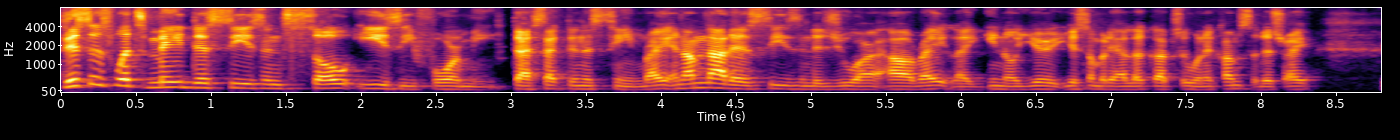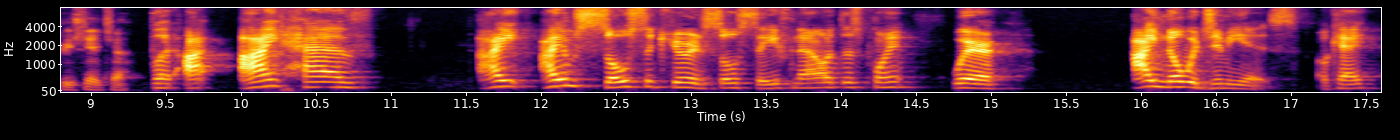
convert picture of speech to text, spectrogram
this is what's made this season so easy for me dissecting this team, right? And I'm not as seasoned as you are, Al, right? Like, you know, you're you're somebody I look up to when it comes to this, right? Appreciate you. But I I have I I am so secure and so safe now at this point where I know what Jimmy is, okay?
